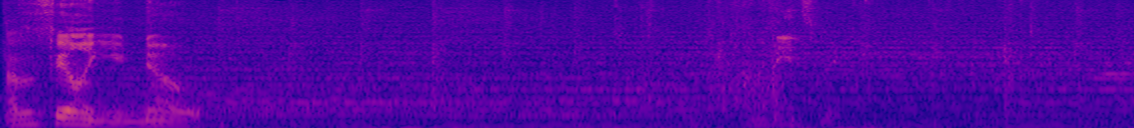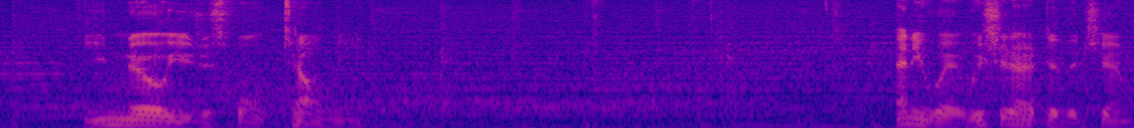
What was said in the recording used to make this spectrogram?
I have a feeling you know. beats me. You know you just won't tell me. Anyway, we should head to the gym.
